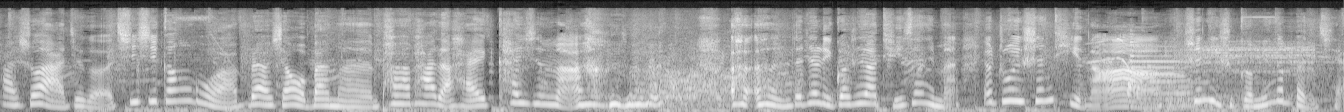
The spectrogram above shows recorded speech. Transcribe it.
话说啊，这个七夕刚过，啊不知道小伙伴们啪啪啪的还开心吗？在这里，怪兽要提醒你们要注意身体呢，身体是革命的本钱。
